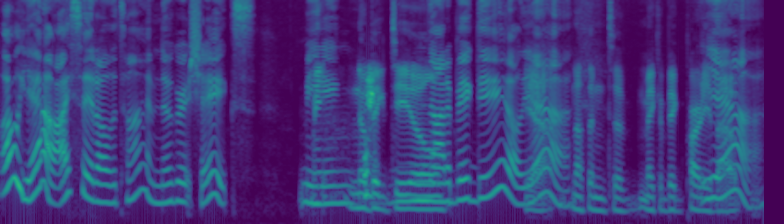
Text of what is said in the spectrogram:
oh yeah. I say it all the time. No great shakes. Meaning no big deal. Not a big deal. Yeah. Nothing to make a big party yeah. about. Yeah.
